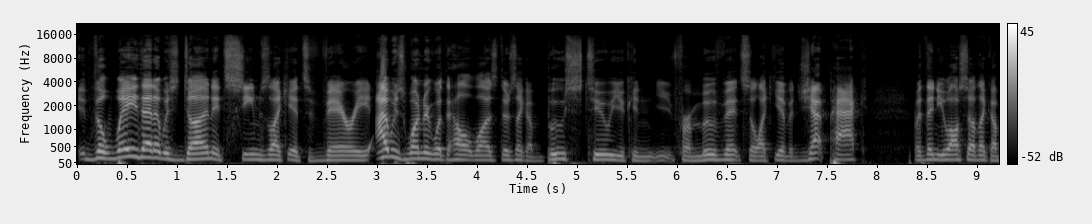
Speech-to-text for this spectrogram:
The way that it was done, it seems like it's very. I was wondering what the hell it was. There's like a boost too. You can for movement. So like you have a jetpack, but then you also have like a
